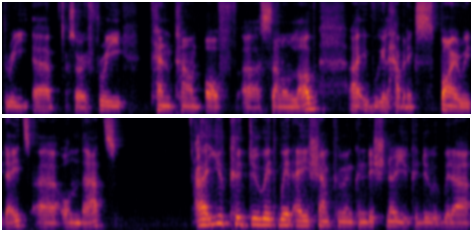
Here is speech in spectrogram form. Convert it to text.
three, uh, sorry, free 10 pound off uh, Salon Love. Uh, it will have an expiry date uh, on that. Uh, you could do it with a shampoo and conditioner. You could do it with a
